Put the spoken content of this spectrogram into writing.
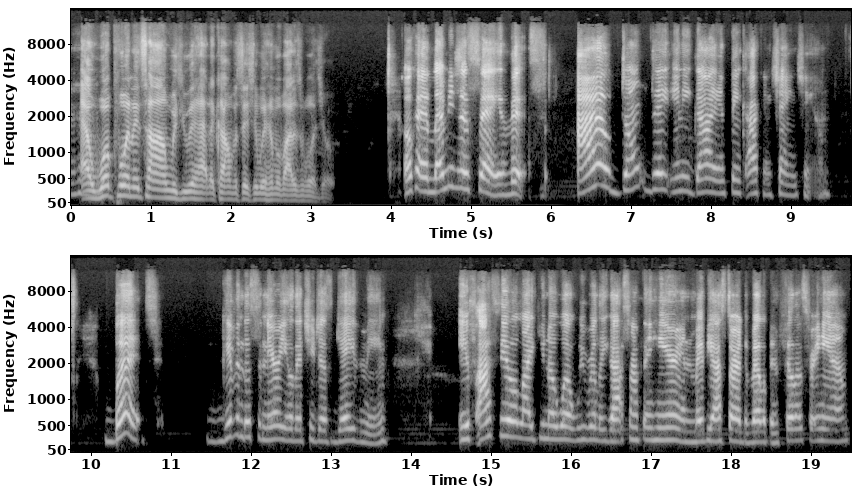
Mm-hmm. At what point in time would you have had a conversation with him about his wardrobe? Okay, let me just say this. I don't date any guy and think I can change him. But given the scenario that you just gave me, if I feel like, you know what, we really got something here and maybe I start developing feelings for him,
